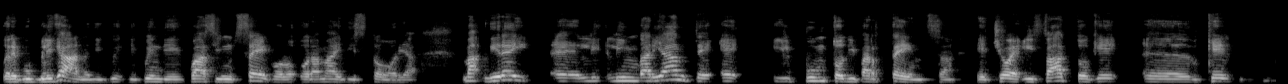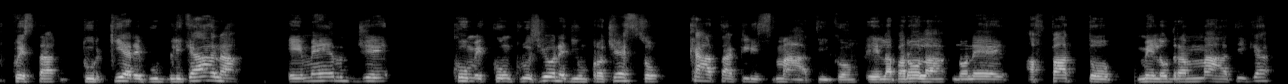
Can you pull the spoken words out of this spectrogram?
repubblicana, di, di, quindi quasi un secolo oramai di storia, ma direi eh, l'invariante è il punto di partenza, e cioè il fatto che, eh, che questa Turchia repubblicana emerge come conclusione di un processo cataclismatico. E la parola non è affatto melodrammatica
